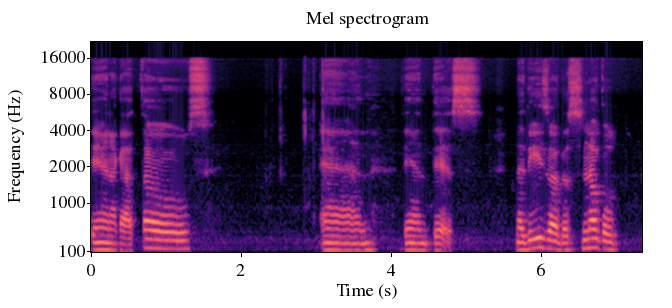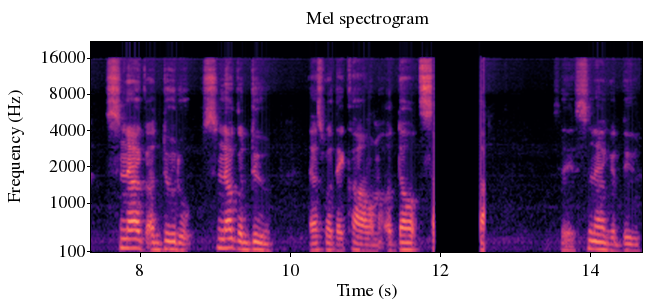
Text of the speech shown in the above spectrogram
Then I got those and then this. Now these are the snuggle, snug a doodle, snuggle do. That's what they call them, adults. See, snuggle do.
